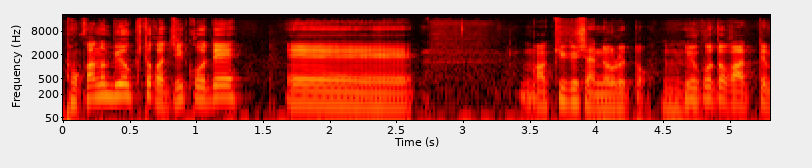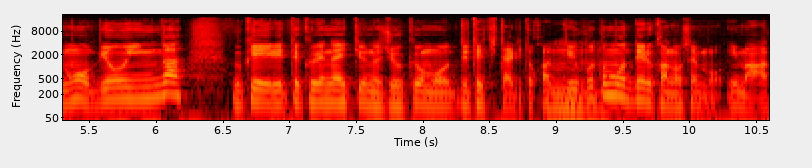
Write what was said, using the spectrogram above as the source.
他の病気とか事故で、えーまあ、救急車に乗るということがあっても、病院が受け入れてくれないというような状況も出てきたりとかっていうことも出る可能性も今あっ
